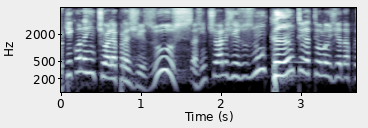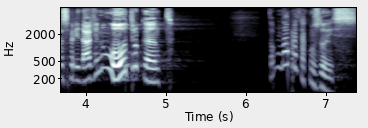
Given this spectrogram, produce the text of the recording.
Porque quando a gente olha para Jesus, a gente olha Jesus num canto e a teologia da prosperidade no outro canto. Então não dá para estar com os dois.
